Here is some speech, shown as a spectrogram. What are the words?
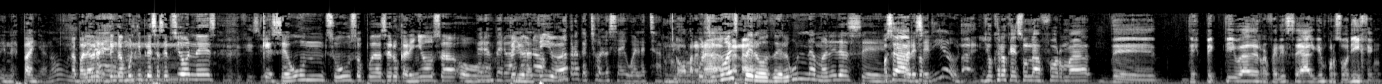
en España, ¿no? Una palabra que tenga múltiples Mm, acepciones, que según su uso pueda ser o cariñosa o Pero en peruano peyorativa. no, no creo que cholo sea igual a charnego. No, para Por nada, eso no para es, nada. pero de alguna manera se O sea, parecería o no? yo creo que es una forma de despectiva de referirse a alguien por su origen,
